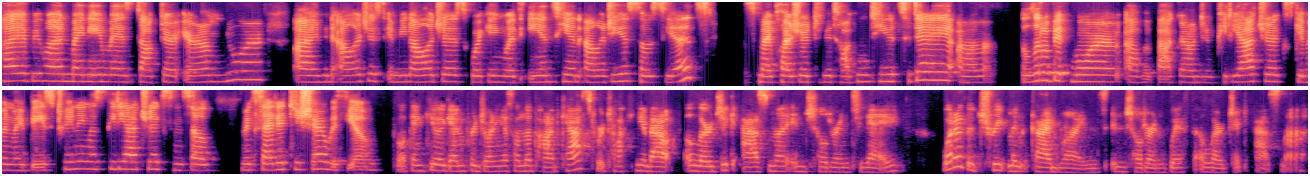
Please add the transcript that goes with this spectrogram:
Hi, everyone. My name is Dr. Iram Noor. I'm an allergist immunologist working with ENT and Allergy Associates. It's my pleasure to be talking to you today. Um, a little bit more of a background in pediatrics, given my base training was pediatrics. And so I'm excited to share with you. Well, thank you again for joining us on the podcast. We're talking about allergic asthma in children today. What are the treatment guidelines in children with allergic asthma?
